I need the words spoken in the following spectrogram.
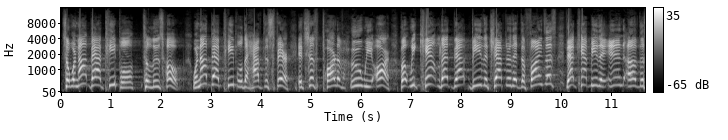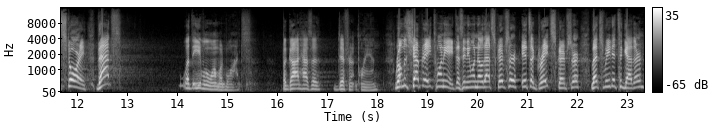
So we're not bad people to lose hope. We're not bad people to have despair. It's just part of who we are. But we can't let that be the chapter that defines us. That can't be the end of the story. That's what the evil one would want. But God has a different plan. Romans chapter 8, 28. Does anyone know that scripture? It's a great scripture. Let's read it together.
